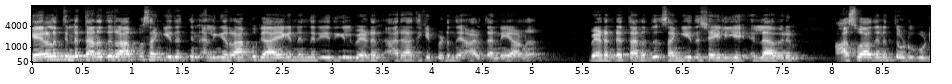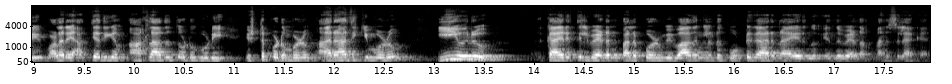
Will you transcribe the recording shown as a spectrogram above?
കേരളത്തിന്റെ തനത് റാപ്പ് സംഗീതത്തിന് അല്ലെങ്കിൽ റാപ്പ് ഗായകൻ എന്ന രീതിയിൽ വേടൻ ആരാധിക്കപ്പെടുന്ന ആൾ തന്നെയാണ്. വേടന്റെ തനത് സംഗീത ശൈലിയെ എല്ലാവരും ആസ്വാദനത്തോടു കൂടി വളരെ അത്യധികം ആഹ്ലാദത്തോടു കൂടി ഇഷ്ടപ്പെടുമ്പോഴും ആരാധിക്കുമ്പോഴും ഈ ഒരു കാര്യത്തിൽ വേടൻ പലപ്പോഴും വിവാദങ്ങളുടെ കൂട്ടുകാരനായിരുന്നു എന്ന് വേണം മനസ്സിലാക്കാൻ.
